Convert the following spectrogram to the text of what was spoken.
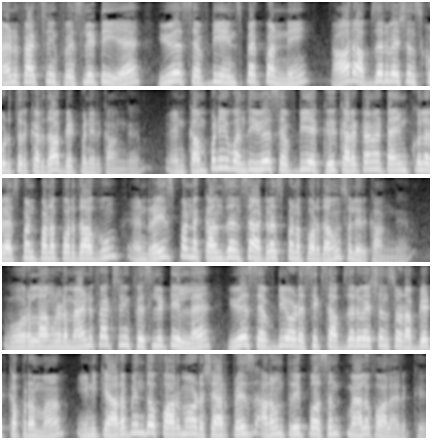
மேனுஃபேக்சரிங் ஃபெசிலிட்டியை யூஎஸ்எஃப்டியை இன்ஸ்பெக்ட் பண்ணி ஆறு அப்சர்வேஷன்ஸ் கொடுத்துருக்கிறதா அப்டேட் பண்ணியிருக்காங்க. அண்ட் கம்பெனி வந்து யூஎஸ்எஃப்டிஏக்கு கரெக்டான டைம்குள்ளே ரெஸ்பாண்ட் பண்ண போகிறதாவும் அண்ட் ரைஸ் பண்ண கன்சர்ன்ஸை அட்ரஸ் பண்ண போகிறதாவும் சொல்லியிருக்காங்க. ஓரளவு அவங்களோட மேனுஃபேக்சரிங் ஃபெசிலிட்டியில் யூஎஸ்எஃப்டியோட சிக்ஸ் அப்சர்வேஷன்ஸோட அப்டேட்க்கு அப்புறமா இன்னைக்கு அரபிந்தோ ஃபார்மாவோட share price around three percent மேலே ஃபாலோ இருக்கு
